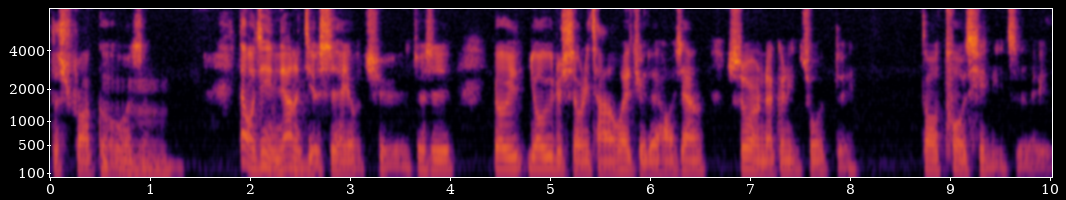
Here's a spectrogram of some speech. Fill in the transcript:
的 struggle 或什么。但我记得你这样的解释很有趣，就是忧郁忧郁的时候，你常常会觉得好像所有人都跟你作对，都唾弃你之类的，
